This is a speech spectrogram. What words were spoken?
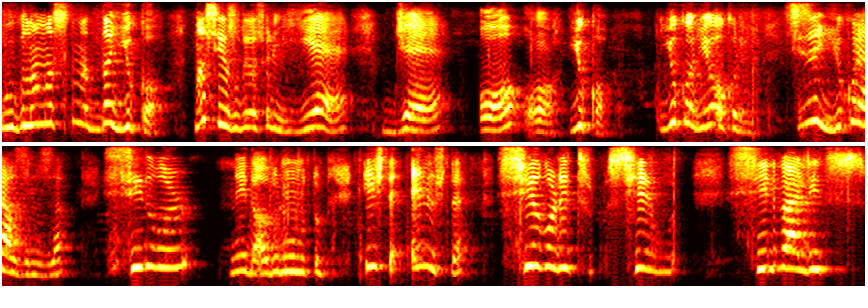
Uygulamasının adı da Yuko. Nasıl yazılıyor söyleyeyim? Y, C, O, O. Yuko. Yuko diye okunuyor. Size Yuko yazdığınızda Silver neydi adını unuttum. İşte en üstte Silver Silver Silverlit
